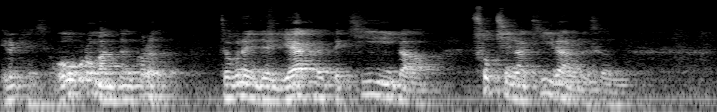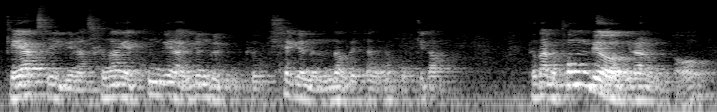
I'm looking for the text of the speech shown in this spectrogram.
이렇게 했어요. 옥으로 만든 그릇. 저번에 이제 예약할 때 기가 소치나 기라는 것은 계약 수입이나 선악의 풍계나 이런 걸그 새겨 넣는다고 그랬잖아요. 복기다. 그 다음에 홍벽이라는 것도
